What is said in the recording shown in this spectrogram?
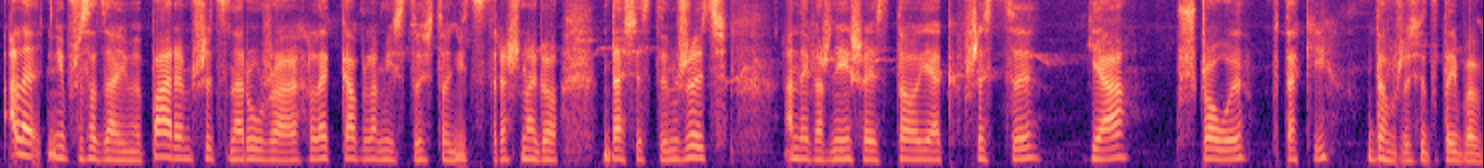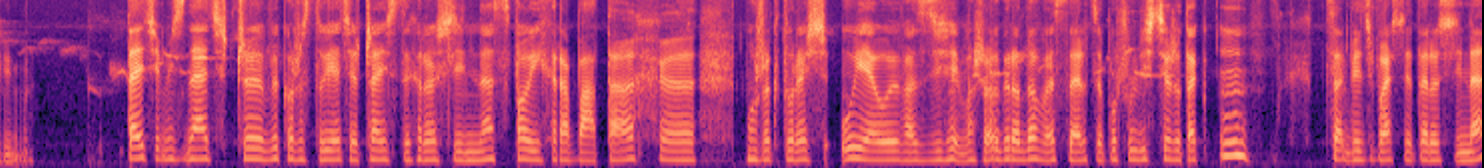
Ale nie przesadzajmy. Parem, szyc na różach, lekka plamistość to nic strasznego. Da się z tym żyć. A najważniejsze jest to, jak wszyscy, ja, pszczoły, ptaki, dobrze się tutaj bawimy. Dajcie mi znać, czy wykorzystujecie część z tych roślin na swoich rabatach. E, Może któreś ujęły Was dzisiaj Wasze ogrodowe serce, poczuliście, że tak mm, chcę mieć właśnie tę roślinę.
